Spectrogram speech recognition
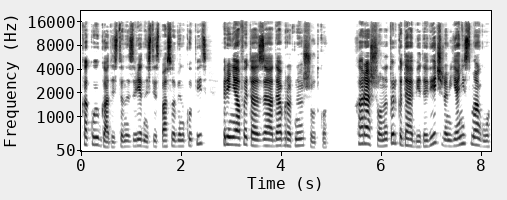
какую гадость он из вредности способен купить, приняв это за добротную шутку. Хорошо, но только до обеда. Вечером я не смогу.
